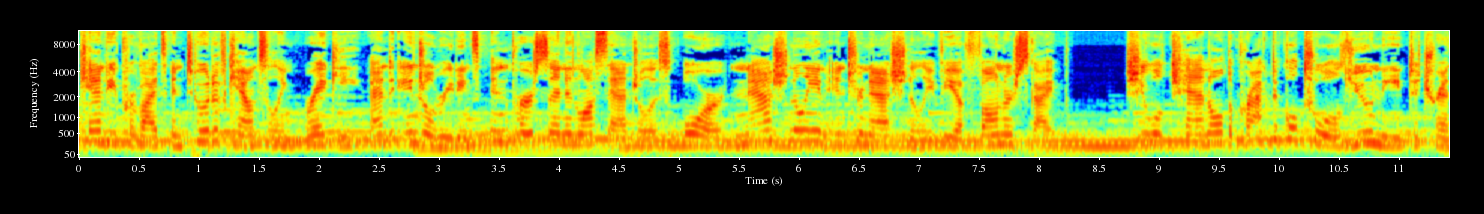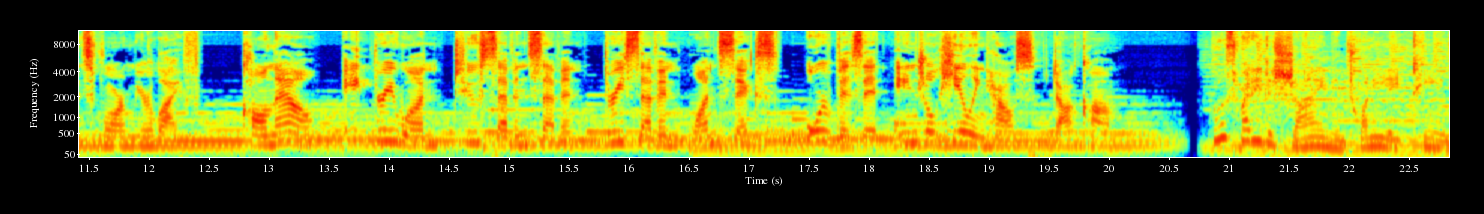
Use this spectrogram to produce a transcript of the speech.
Candy provides intuitive counseling, Reiki, and angel readings in person in Los Angeles or nationally and internationally via phone or Skype. She will channel the practical tools you need to transform your life. Call now 831 277 3716 or visit angelhealinghouse.com. Who's ready to shine in 2018?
